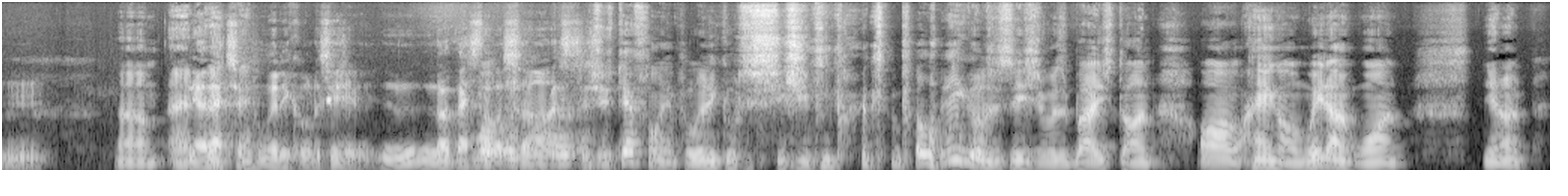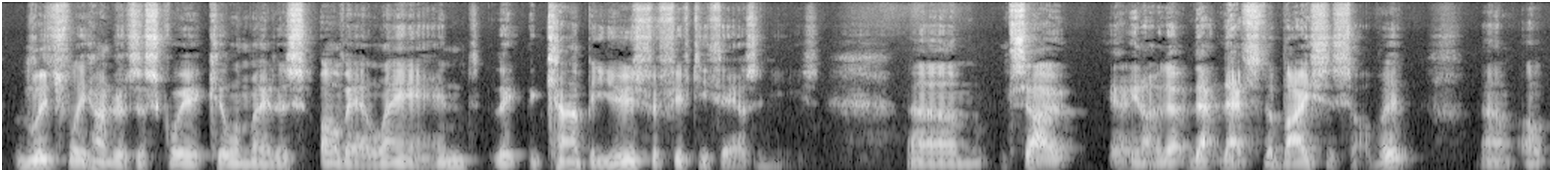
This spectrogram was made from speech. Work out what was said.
Um, and- Now that's a political decision. No, that's not a science It's decision. definitely a political decision, but the political decision was based on, oh, hang on, we don't want, you know, literally hundreds of square kilometres of our land that can't be used for 50,000 years. Um, so, you know, that, that that's the basis of it. Um, oh,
